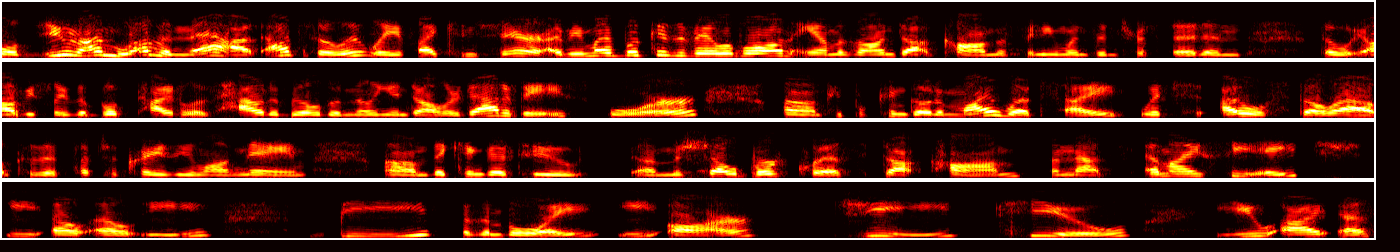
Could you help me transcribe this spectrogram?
Well, June, I'm loving that. Absolutely, if I can share. I mean, my book is available on Amazon.com if anyone's interested, and the, obviously the book title is How to Build a Million Dollar Database. Or um, people can go to my website, which I will spell out because it's such a crazy long name. Um, they can go to uh, michellebergquist.com, and that's M-I-C-H-E-L-L-E B as in boy R G Q U I S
